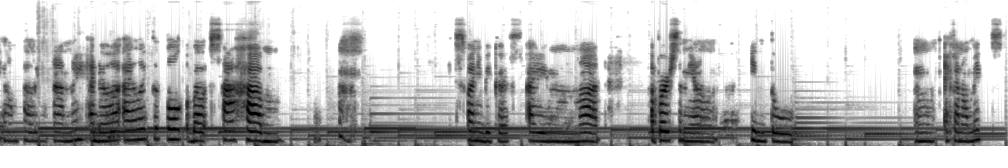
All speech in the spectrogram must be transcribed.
yang paling aneh adalah I like to talk about saham it's funny because I'm not a person yang into um, economics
